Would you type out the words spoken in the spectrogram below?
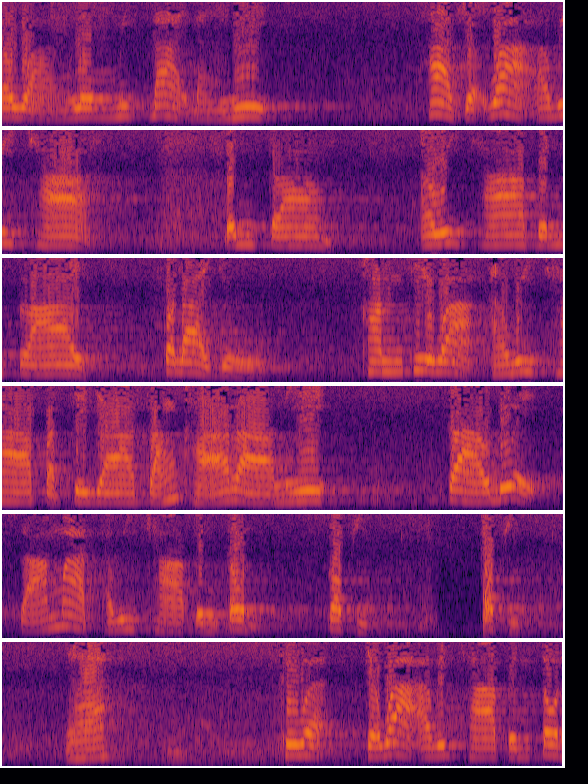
ระหว่างลงมิได้ดังนี้ ถ้าจะว่าอาวิชชาเป็นกลางอวิชชาเป็นปลาย ก็ได้อยู่คำที่ว่าอาวิชชาปัจจยาสังขารานี้ กล่าวด้วยสามารถอวิชชาเป็นต้น ก็ผิด ก็ผิดนะฮะคือว่าจะว่าอาวิชชาเป็นต้น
